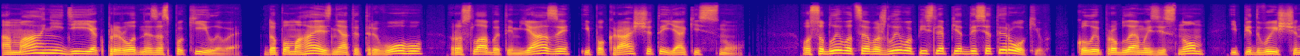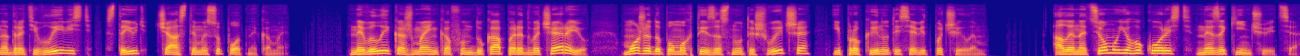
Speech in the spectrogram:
А магній діє як природне заспокійливе, допомагає зняти тривогу, розслабити м'язи і покращити якість сну. Особливо це важливо після 50 років, коли проблеми зі сном і підвищена дратівливість стають частими супутниками. Невелика жменька фундука перед вечерею може допомогти заснути швидше і прокинутися відпочилим. Але на цьому його користь не закінчується.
